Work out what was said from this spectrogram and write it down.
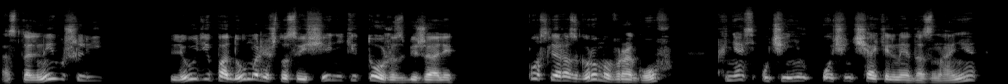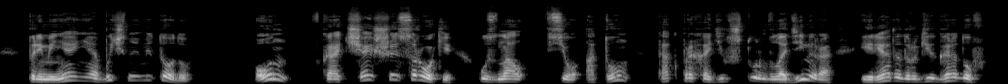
Остальные ушли. Люди подумали, что священники тоже сбежали. После разгрома врагов князь учинил очень тщательное дознание, применяя необычную методу. Он в кратчайшие сроки узнал все о том, как проходил штурм Владимира и ряда других городов.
